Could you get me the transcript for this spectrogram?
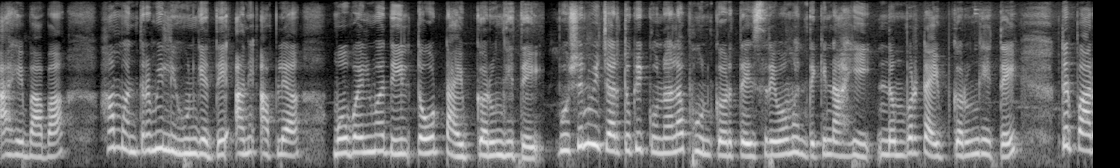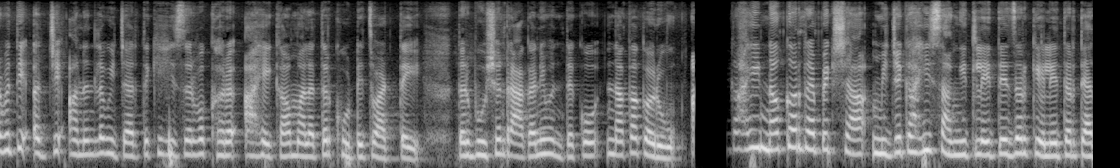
आहे बाबा. हा मंत्र मी लिहून घेते आणि आपल्या मोबाईलमधील तो टाईप करून घेते. भूषण विचारतो की कुणाला फोन करतेस? रेवा म्हणते की नाही नंबर टाईप करून घेते. तर पार्वती आजी आनंदला विचारते की हे सर्व खरं आहे का? मला तर खोटेच वाटते. तर भूषण रागाने म्हणते को नका करू. काही न करण्यापेक्षा मी जे काही सांगितले ते जर केले तर त्यात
